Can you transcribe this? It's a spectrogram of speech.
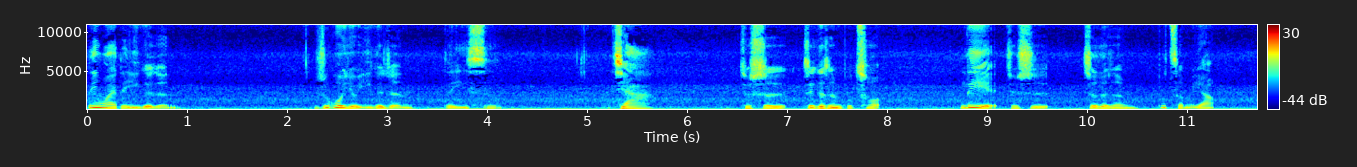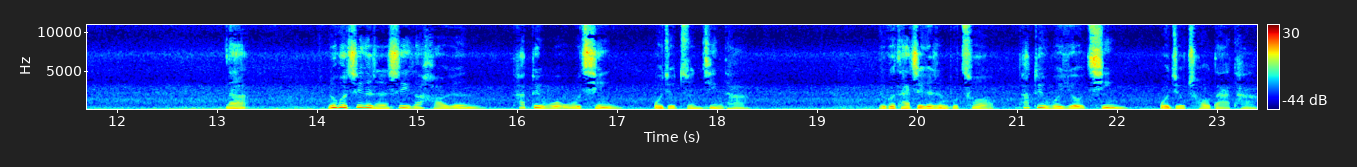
另外的一个人。如果有一个人的意思，加就是这个人不错，劣就是这个人不怎么样。那如果这个人是一个好人，他对我无情，我就尊敬他；如果他这个人不错，他对我有情，我就酬答他；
